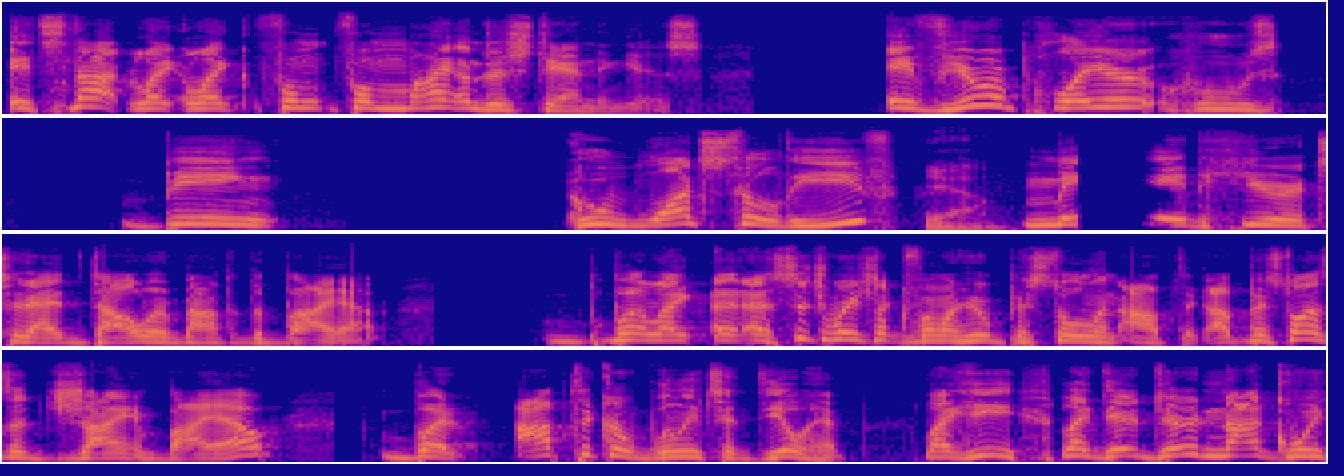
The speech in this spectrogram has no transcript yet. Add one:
it's not like like from from my understanding is if you're a player who's being who wants to leave yeah, maybe adhere to that dollar amount of the buyout but like a, a situation like from here Pistola and optic uh, Pistola has a giant buyout but optic are willing to deal him Like he, like they're they're not going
